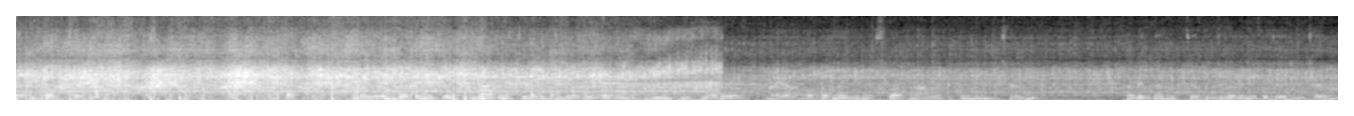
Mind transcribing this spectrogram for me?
బాగుంటుంది. అలాగే ఇందాక మీకు గ్రీన్ పీస్ చూపించలేదు. రెండు గ్రీన్ పీస్ కూడా ఒక ఫైవ్ మినిట్స్ పాటు నానబెట్టుకొని ఉంచాను. అవి ఇందాక మీకు చూపించలేదని ఇప్పుడు చూపించాను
